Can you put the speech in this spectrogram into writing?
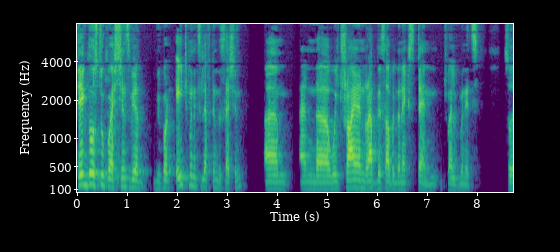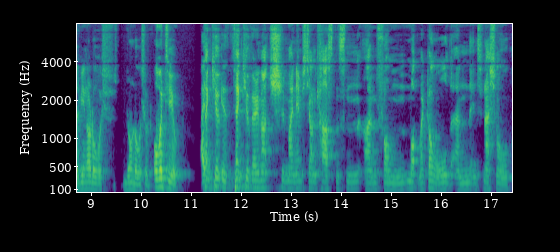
take those two questions. We have we've got eight minutes left in the session, um, and uh, we'll try and wrap this up in the next 10, 12 minutes, so that we not over don't overshoot. Over to you. Thank you. Thank you very much. My name is John Carstensen. I'm from Mott MacDonald, an international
